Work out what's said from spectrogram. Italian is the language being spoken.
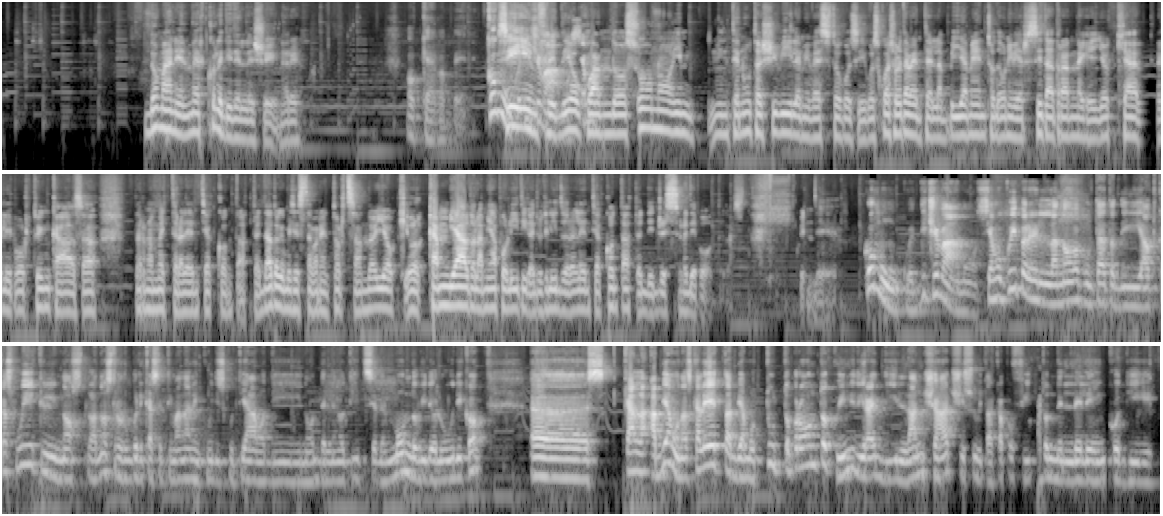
Domani è il mercoledì delle ceneri. Ok, va bene. Comunque, sì, dicevamo, Infrid, io siamo- quando sono in, in tenuta civile mi vesto così. Questo qua solitamente è l'abbigliamento da università, tranne che gli occhiali li porto in casa per non mettere lenti a contatto. E dato che mi si stavano intorzando agli occhi, ho cambiato la mia politica di utilizzo delle lenti a contatto e di gestione dei podcast. Quindi Comunque, dicevamo, siamo qui per la nuova puntata di Outcast Weekly, il nost- la nostra rubrica settimanale in cui discutiamo di no- delle notizie del mondo videoludico. Eh, scala- abbiamo una scaletta, abbiamo tutto pronto, quindi direi di lanciarci subito a capofitto nell'elenco di...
